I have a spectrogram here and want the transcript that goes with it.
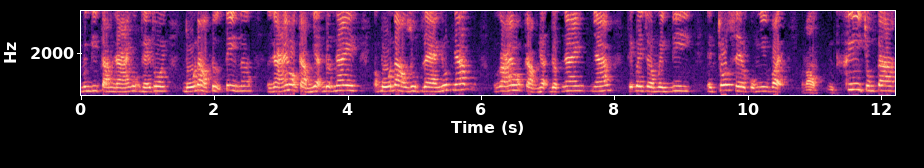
mình đi tán gái cũng thế thôi. Bố nào tự tin gái họ cảm nhận được ngay. Bố nào rụt rè, nhút nhát, gái họ cảm nhận được ngay nhá. Thế bây giờ mình đi eh, chốt sale cũng như vậy. Và khi chúng ta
